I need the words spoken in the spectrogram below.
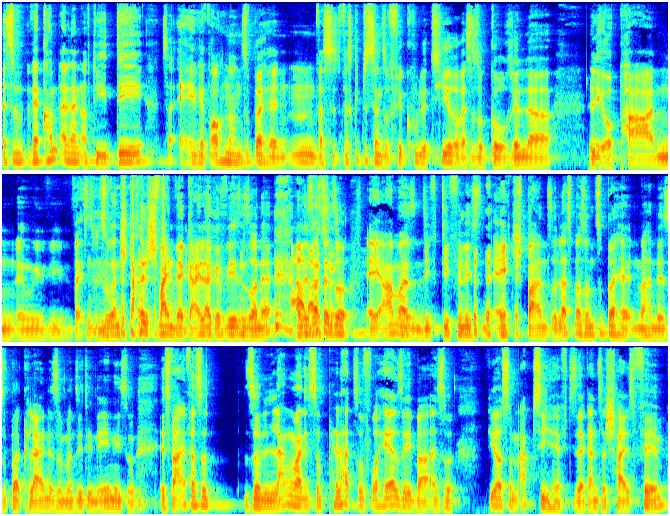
also wer kommt allein auf die Idee, so, ey, wir brauchen noch einen Superhelden. Hm, was, was gibt es denn so für coole Tiere? Weißt du, so Gorilla, Leoparden, irgendwie, wie, weißt du, sogar ein Stachelschwein wäre geiler gewesen, so, ne? Aber er sagt dann so, ey, Ameisen, die, die finde ich echt spannend, so, lass mal so einen Superhelden machen, der super klein ist und man sieht ihn eh nicht so. Es war einfach so, so langweilig, so platt, so vorhersehbar, also, wie aus einem Abziehheft, dieser ganze scheiß Film.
